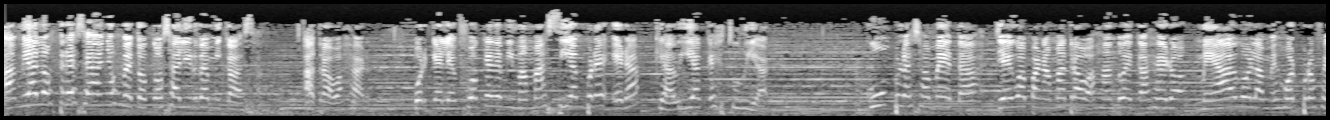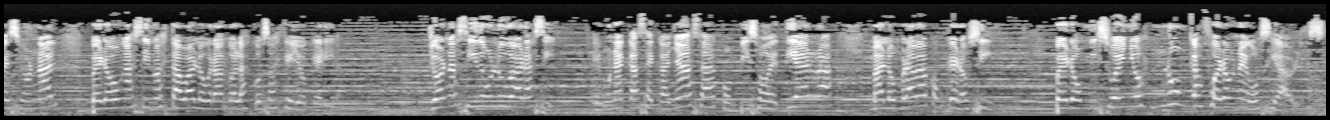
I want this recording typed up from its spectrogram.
A mí a los 13 años me tocó salir de mi casa a trabajar, porque el enfoque de mi mamá siempre era que había que estudiar cumplo esa meta, llego a Panamá trabajando de cajero, me hago la mejor profesional, pero aún así no estaba logrando las cosas que yo quería. Yo nací de un lugar así, en una casa de cañaza, con piso de tierra, me alumbraba con querosín, pero mis sueños nunca fueron negociables.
